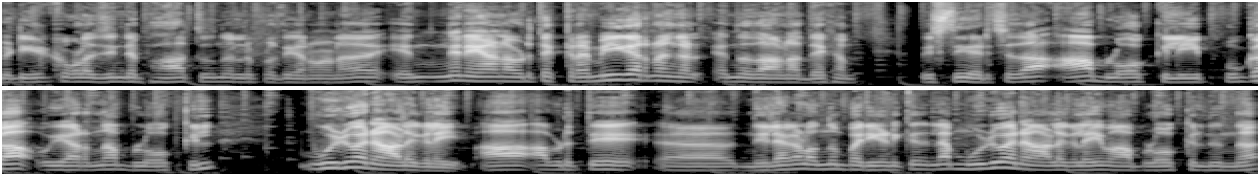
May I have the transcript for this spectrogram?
മെഡിക്കൽ കോളേജിന്റെ ഭാഗത്തു നിന്നുള്ള പ്രതികരണമാണ്. എങ്ങനെയാണ് അവിടുത്തെ ക്രമീകരണങ്ങൾ എന്നതാണ് അദ്ദേഹം വിശദീകരിച്ചത്. ആ ബ്ലോക്കിൽ ഈ പുക ഉയർന്ന ബ്ലോക്കിൽ മുഴുവൻ ആളുകളെയും ആ അവിടുത്തെ നിലകളൊന്നും പരിഗണിക്കുന്നില്ല. മുഴുവൻ ആളുകളെയും ആ ബ്ലോക്കിൽ നിന്ന്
